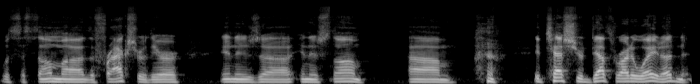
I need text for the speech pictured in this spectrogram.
with the thumb uh, the fracture there in his uh, in his thumb. Um, it tests your depth right away, doesn't it?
